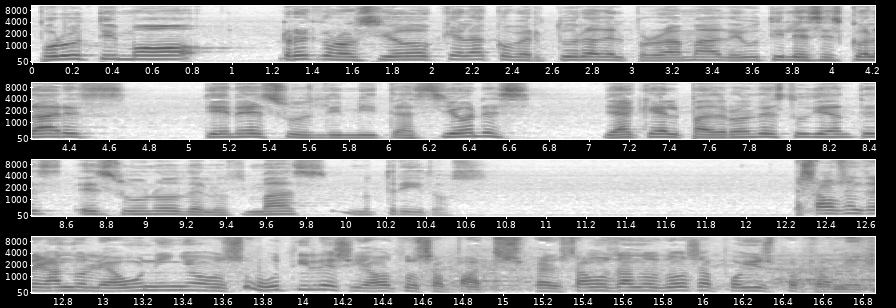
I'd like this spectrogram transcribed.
Por último, reconoció que la cobertura del programa de útiles escolares tiene sus limitaciones, ya que el padrón de estudiantes es uno de los más nutridos. Estamos entregándole a un niño útiles y a otros zapatos, pero estamos dando dos apoyos por familia.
